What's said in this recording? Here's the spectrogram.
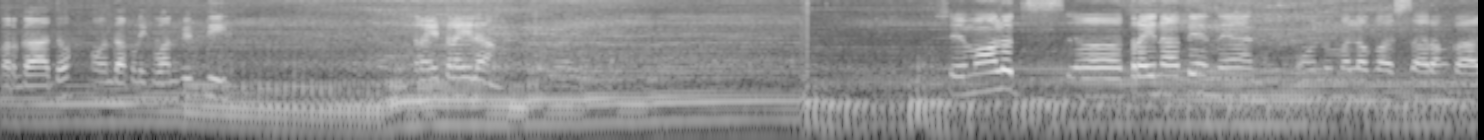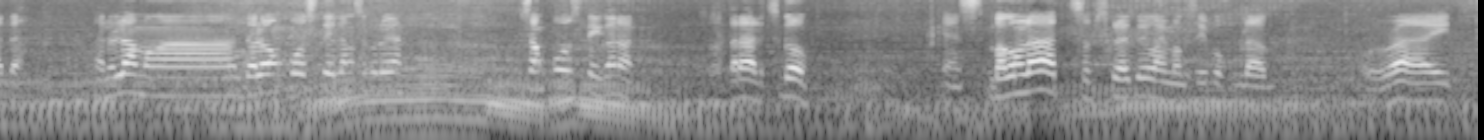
kargado. Honda Click 150. Try try lang. So yung mga lods, ah, try natin. Ayan, kung ano malakas sa arangkada. Ano lang, mga dalawang poste lang siguro yan. Isang poste, ganun. So tara, let's go. Yes. Bagong lahat, subscribe kayo kay Magsipok Vlog. Alright.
